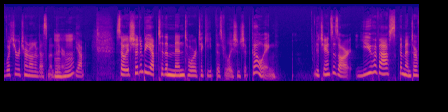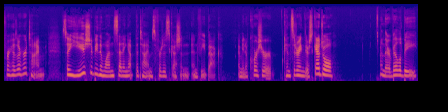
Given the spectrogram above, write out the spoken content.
what's your- return on investment there? Mhm. Yep. So it shouldn't be up to the mentor to keep this relationship going. The chances are you have asked the mentor for his or her time, so you should be the one setting up the times for discussion and feedback. I mean, of course, you're considering their schedule and their availability,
